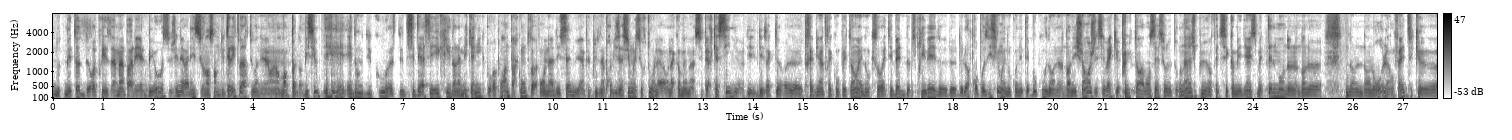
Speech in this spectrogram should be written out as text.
notre méthode de reprise à main par les LBO se généralise sur l'ensemble du territoire. Tu on ne manque pas d'ambition. Et, donc du coup, euh, c'était assez écrit dans la mécanique pour reprendre. Par contre, on a des scènes où il y a un peu plus d'improvisation et surtout on a on a quand même un super casting, des, des acteurs très bien, très compétents et donc ça aurait été bête de se priver de, de, leurs propositions. Et donc on était beaucoup dans l'échange. Et c'est vrai que plus le temps avançait sur le tournage, plus en fait ces comédiens ils se mettent tellement dans, dans le dans, le- rôle en fait que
